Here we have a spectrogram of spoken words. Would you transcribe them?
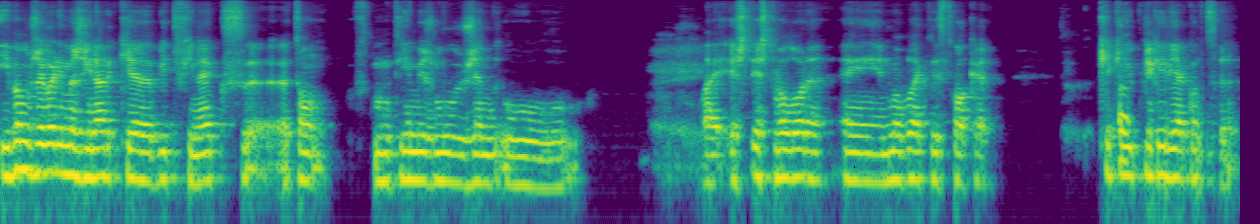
e vamos agora imaginar que a Bitfinex ah, então, metia mesmo o, o- este, este valor em numa blacklist qualquer. O que, é que, o que é que iria acontecer?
